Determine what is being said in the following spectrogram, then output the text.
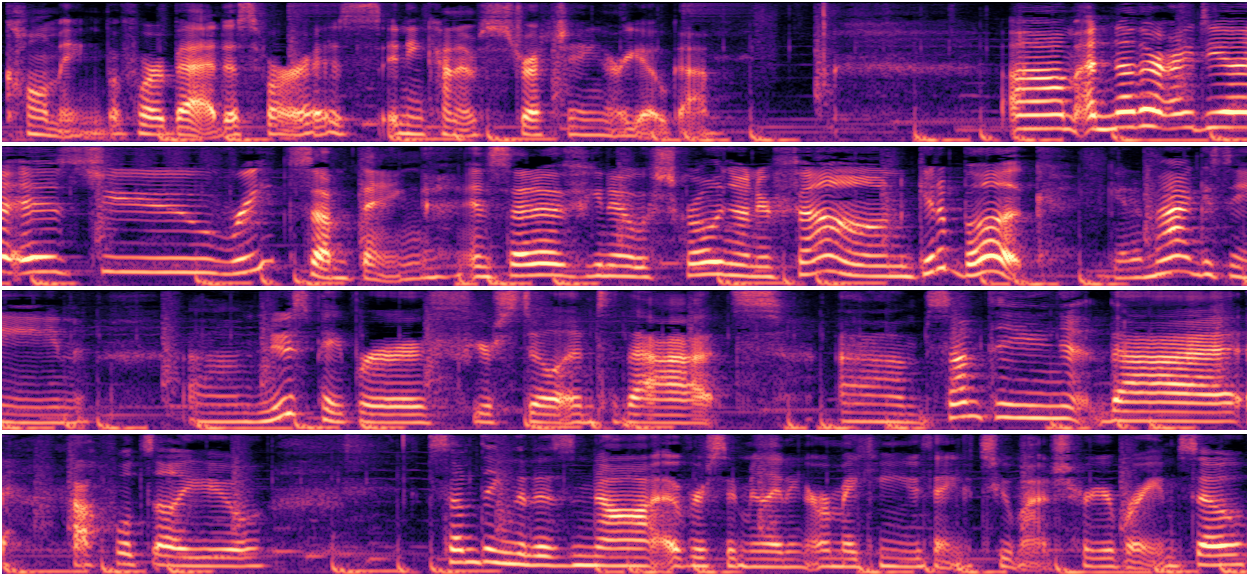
calming before bed as far as any kind of stretching or yoga. Um, another idea is to read something instead of you know scrolling on your phone. Get a book, get a magazine, um, newspaper if you're still into that. Um, something that I will tell you something that is not overstimulating or making you think too much for your brain. So,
